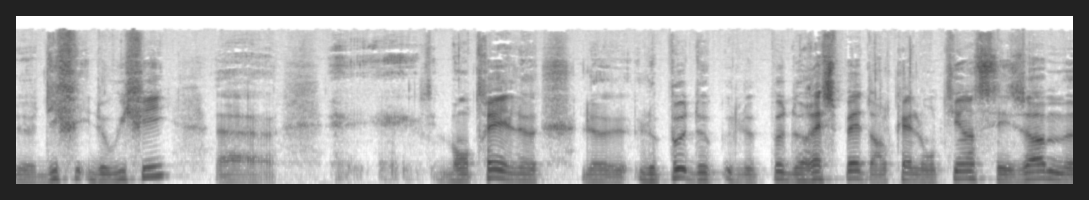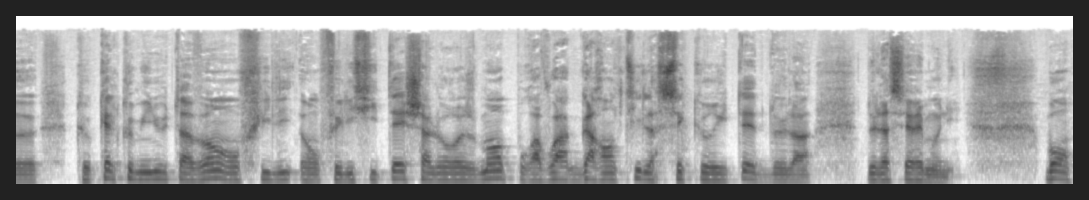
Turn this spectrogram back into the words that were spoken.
de, de Wi-Fi, euh, montrer le, le, le, peu de, le peu de respect dans lequel on tient ces hommes euh, que quelques minutes avant on, félicitait chaleureusement pour avoir garanti la sécurité de la, de la cérémonie. Bon,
